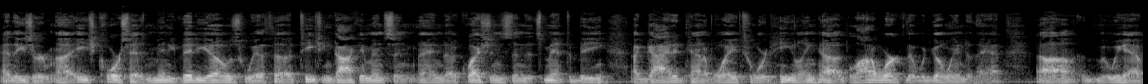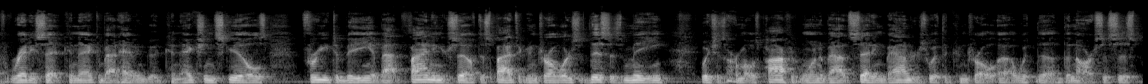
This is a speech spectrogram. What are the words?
and these are each course has many videos with teaching documents and, and uh, questions, and it's meant to be a guided kind of way toward healing. a lot of work that would go into that. we have Ready, Set, Connect about having good connection skills free to be, about finding yourself despite the controllers. This is me, which is our most popular one about setting boundaries with the control, uh, with the, the narcissist.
